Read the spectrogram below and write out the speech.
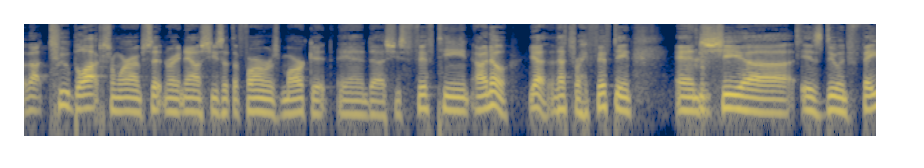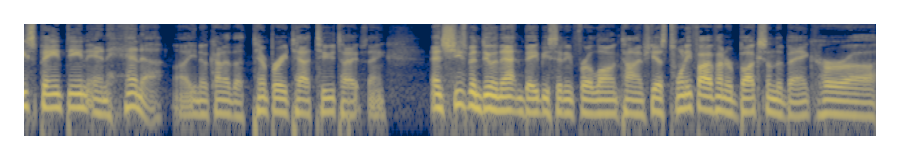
about two blocks from where I'm sitting right now, she's at the farmers market and uh, she's 15. I know, yeah, that's right, 15. And she uh, is doing face painting and henna, uh, you know, kind of the temporary tattoo type thing and she's been doing that in babysitting for a long time. She has twenty five hundred bucks in the bank. Her uh,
